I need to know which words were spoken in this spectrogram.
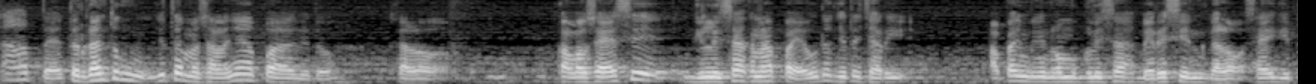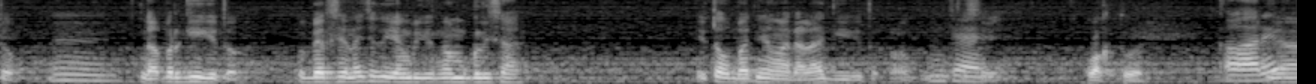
Apa ya? Tergantung kita masalahnya apa gitu. Kalau kalau saya sih gelisah kenapa ya? Udah kita cari apa yang bikin kamu gelisah, beresin. Kalau saya gitu, Hmm. nggak pergi gitu. Beresin aja yang bikin kamu gelisah. Itu obatnya nggak ada lagi gitu kalau gitu Oke. sih. Waktu. Kalau Arif? Ya,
